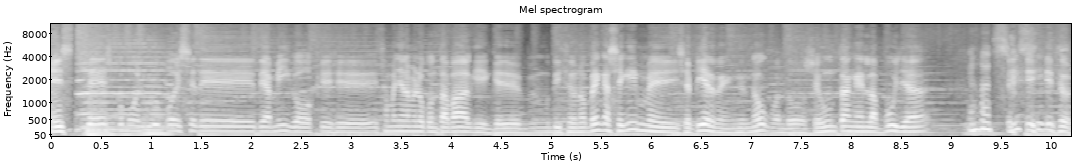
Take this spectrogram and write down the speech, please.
Este es como el grupo ese de, de amigos que eh, esta mañana me lo contaba alguien que dice uno, venga, seguidme y se pierden, ¿no? Cuando se juntan en la puya. sí, sí, Dice,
